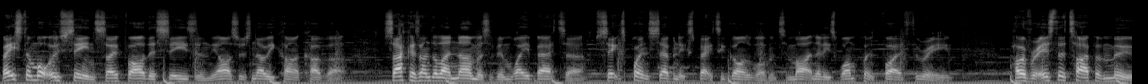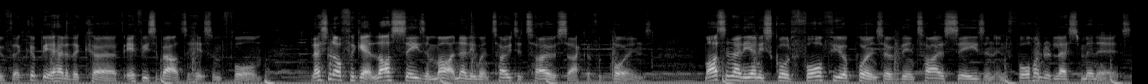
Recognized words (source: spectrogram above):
Based on what we've seen so far this season, the answer is no, he can't cover. Saka's underlying numbers have been way better 6.7 expected goal involvement to Martinelli's 1.53. However, it is the type of move that could be ahead of the curve if he's about to hit some form. Let's not forget, last season Martinelli went toe to toe with Saka for points. Martinelli only scored 4 fewer points over the entire season in 400 less minutes.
